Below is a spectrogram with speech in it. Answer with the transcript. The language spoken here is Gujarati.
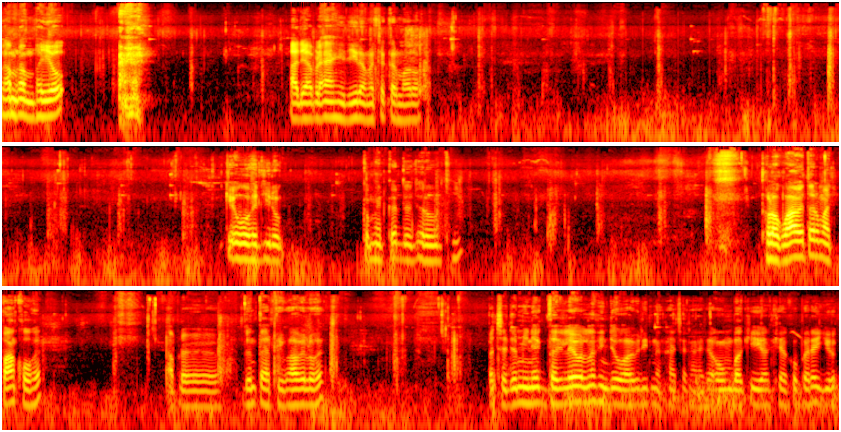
રામ રામ ભાઈઓ. આજે આપણે અહીં જીરામાં ચક્કર મારો. કેવો હોય જીરો? કમેન્ટ કરજો જરૂરથી. થોડોક વાવેતરમાં જ પાંખો હોય આપણે ગંતારથી વાવેલો હોય પછી જમીન એક ધારી લેવલ નથી જો આવી રીતના ખાંચા ખાંચા ઓમ બાકી આખી આખો ભરાઈ ગયો.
